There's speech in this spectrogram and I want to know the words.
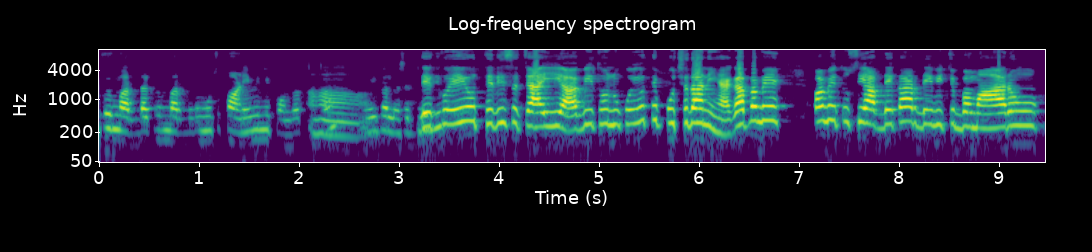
ਕੋਈ ਮਰਦਾ ਕੋਈ ਮਰਦੇ ਦੇ ਮੂੰਹ 'ਚ ਪਾਣੀ ਵੀ ਨਹੀਂ ਪਾਉਂਦਾ ਉੱਥੇ ਤਾਂ। ਹਾਂ। ਇਹ ਗੱਲ ਹੈ ਸੱਚੀ। ਦੇਖੋ ਇਹ ਉੱਥੇ ਦੀ ਸਚਾਈ ਆ ਵੀ ਤੁਹਾਨੂੰ ਕੋਈ ਉੱਥੇ ਪੁੱਛਦਾ ਨਹੀਂ ਹੈਗਾ। ਭਾਵੇਂ ਭਾਵੇਂ ਤੁਸੀਂ ਆਪਦੇ ਘਰ ਦੇ ਵਿੱਚ ਬਿਮਾਰ ਹੋ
